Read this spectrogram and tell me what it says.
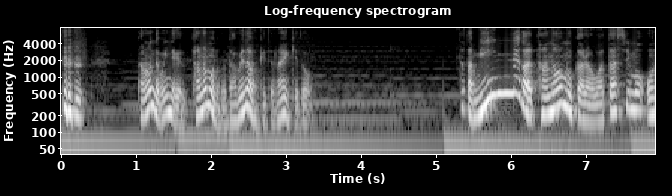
頼んでもいいんだけど頼むのがダメなわけじゃないけど。ただみんなが頼むから私も同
